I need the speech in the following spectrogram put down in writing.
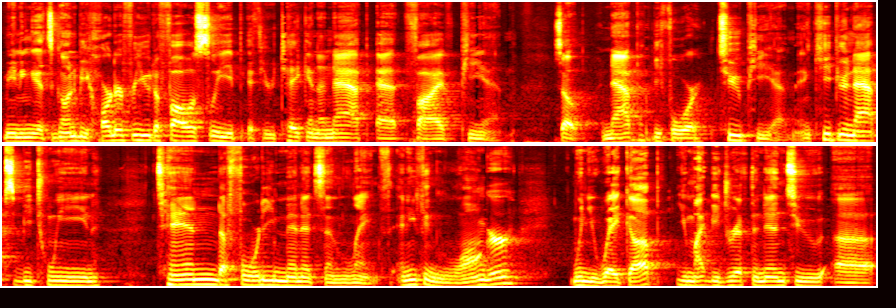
meaning it's going to be harder for you to fall asleep if you're taking a nap at 5 p.m. So, nap before 2 p.m. and keep your naps between 10 to 40 minutes in length. Anything longer, when you wake up, you might be drifting into a,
